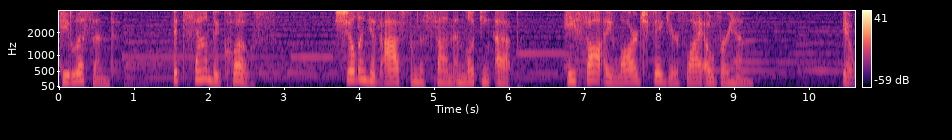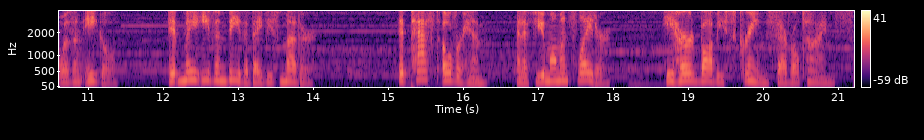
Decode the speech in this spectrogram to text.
He listened. It sounded close. Shielding his eyes from the sun and looking up, he saw a large figure fly over him. It was an eagle. It may even be the baby's mother. It passed over him, and a few moments later, he heard Bobby scream several times.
